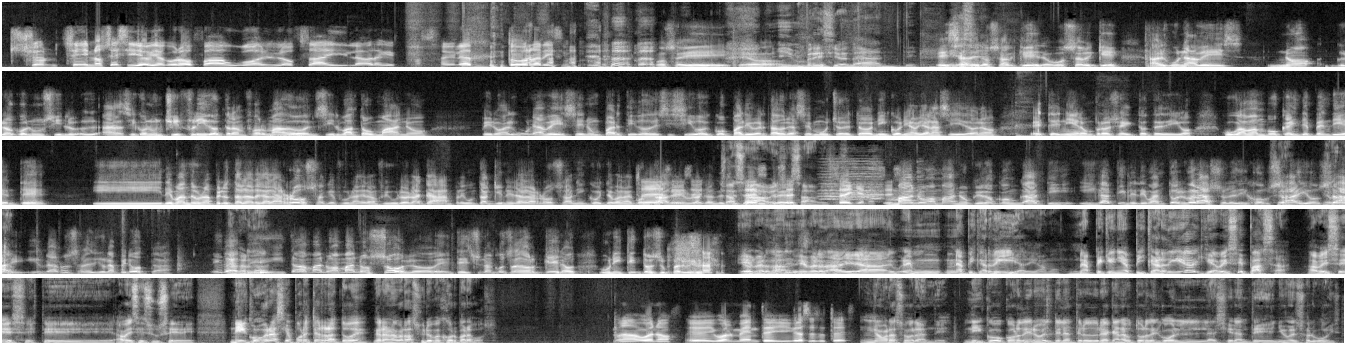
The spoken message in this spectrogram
Yo sí, no sé si había cobrado FAU, gol, offside, la verdad que no sé, era todo rarísimo. Vos seguiste, oh. impresionante. Esa de los arqueros, vos sabés que alguna vez, no, no con un sil- así con un chiflido transformado en silbato humano, pero alguna vez en un partido decisivo de Copa Libertadores hace mucho de todo, Nico ni había nacido, ¿no? Este, ni era un proyecto, te digo. Jugaban Boca Independiente y le mandan una pelota larga a la Rosa, que fue una gran figura de Huracán. Preguntá quién era la Rosa, Nico, y te van a contar sí, en sí. Huracán de Ya 73. sabes, ya sabes. Sé quién es. sí, sí. Mano a mano quedó con Gatti y Gatti le levantó el brazo, le dijo offside, offside, y la Rosa le dio la pelota. Era, y estaba mano a mano solo, este, es una cosa de orquero, un instinto de supervivencia. Es verdad, es verdad, era una, una picardía, digamos, una pequeña picardía que a veces pasa, a veces, este, a veces sucede. Nico, gracias por este rato, ¿eh? Gran abrazo y lo mejor para vos. Ah, bueno, eh, igualmente y gracias a ustedes. Un abrazo grande. Nico Cordero, el delantero de Huracán, autor del gol ayer ante Newell's Old Boys.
